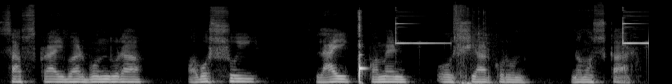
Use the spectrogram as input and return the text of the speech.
সাবস্ক্রাইবার বন্ধুরা, অবশ্যই লাইক, কমেন্ট ও শেয়ার করুন। নমস্কার।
